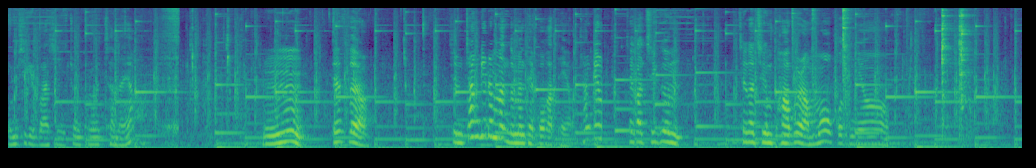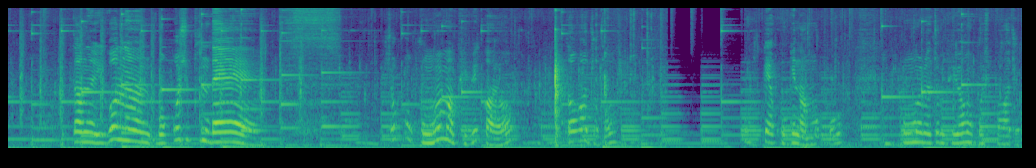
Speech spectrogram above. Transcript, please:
음식의 맛이 좀 그렇잖아요. 음 됐어요. 지금 참기름만 넣으면 될 것 같아요. 참기름 제가 지금 제가 지금 밥을 안 먹었거든요. 일단은 이거는 먹고 싶은데 조금 국물만 비빌까요? 떠가지고 어떻게 고기는 안 먹고 국물을 좀 비벼 먹고 싶어가지고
